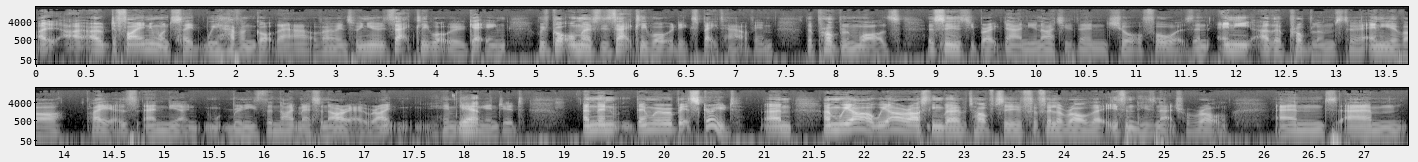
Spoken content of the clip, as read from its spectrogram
I, I, I would defy anyone to say we haven't got that out of Owens. We knew exactly what we were getting. We've got almost exactly what we'd expect out of him. The problem was, as soon as he broke down, United then short of forwards, and any other problems to any of our players, and you know Rooney's the nightmare scenario, right? Him getting injured, and then then we were a bit screwed. Um, and we are we are asking Berbatov to fulfil a role that isn't his natural role, and um,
